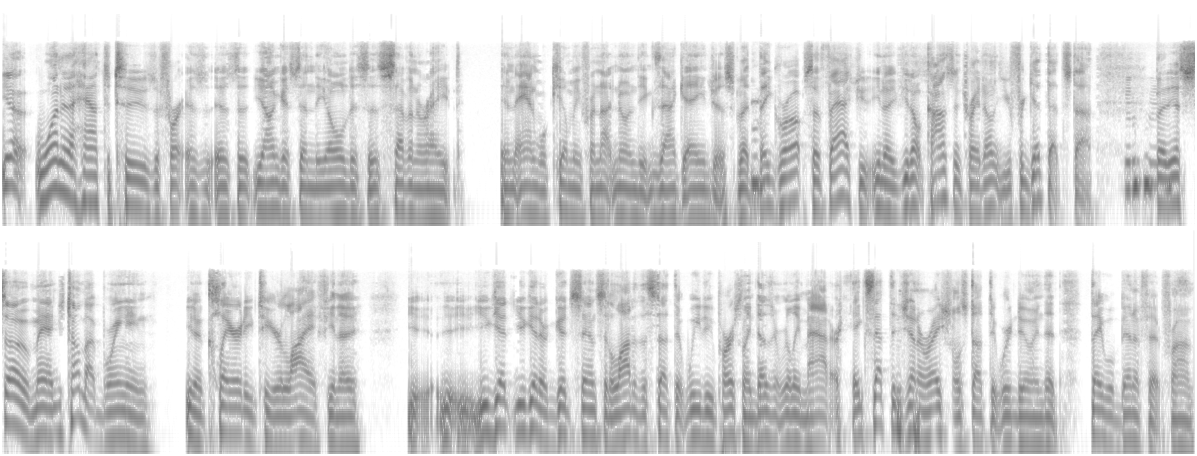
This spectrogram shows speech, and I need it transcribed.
you know one and a half to two is the first, is, is the youngest, and the oldest is seven or eight. And Anne will kill me for not knowing the exact ages, but they grow up so fast. You you know if you don't concentrate on it, you forget that stuff. Mm-hmm. But it's so man, you're talking about bringing you know clarity to your life. You know, you, you get you get a good sense that a lot of the stuff that we do personally doesn't really matter, except the generational stuff that we're doing that they will benefit from.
